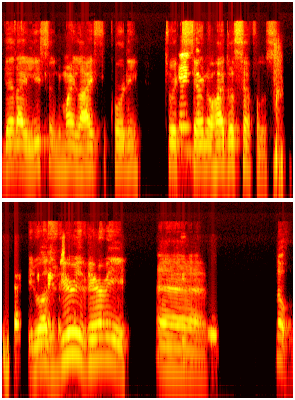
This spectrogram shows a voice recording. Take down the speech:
that I listened in my life according to external hydrocephalus. It was very, very, uh, no,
